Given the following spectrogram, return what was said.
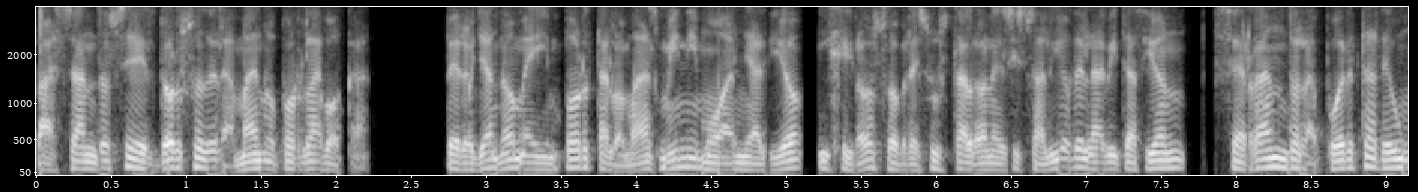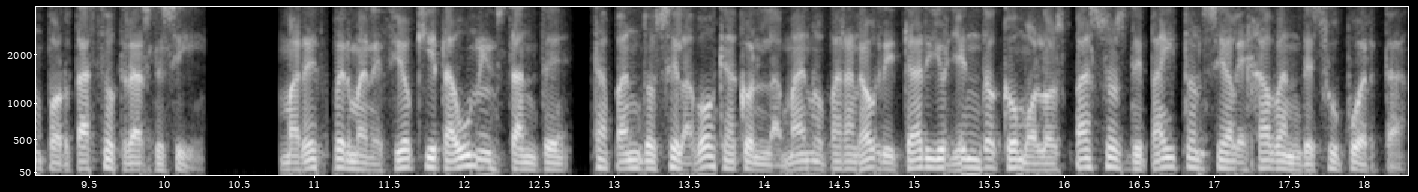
pasándose el dorso de la mano por la boca. Pero ya no me importa lo más mínimo, añadió, y giró sobre sus talones y salió de la habitación, cerrando la puerta de un portazo tras de sí. Mared permaneció quieta un instante, tapándose la boca con la mano para no gritar y oyendo cómo los pasos de Python se alejaban de su puerta.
